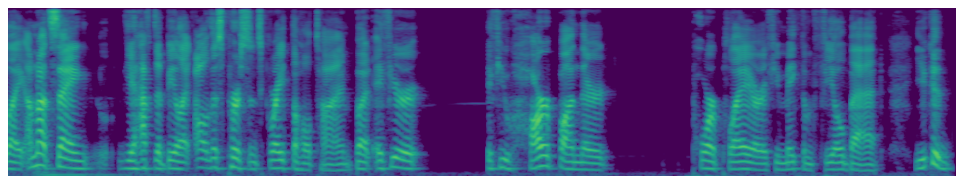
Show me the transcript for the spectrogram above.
like i'm not saying you have to be like oh this person's great the whole time but if you're if you harp on their poor play or if you make them feel bad you could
